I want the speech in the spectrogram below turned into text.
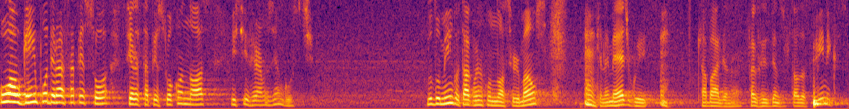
ou alguém poderá essa pessoa ser essa pessoa quando nós estivermos em angústia. No domingo eu estava conversando com nossos irmãos, que ele é médico e trabalha, faz residência no Hospital das Clínicas.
